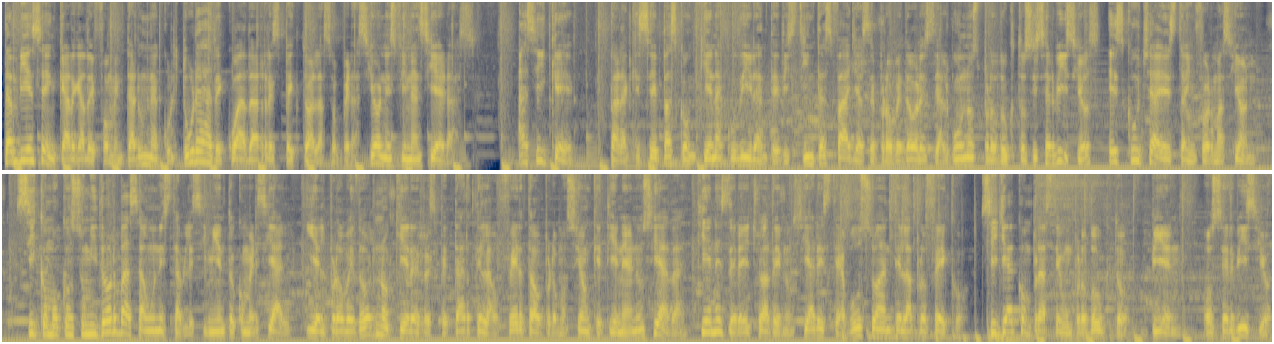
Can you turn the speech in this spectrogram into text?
También se encarga de fomentar una cultura adecuada respecto a las operaciones financieras. Así que, para que sepas con quién acudir ante distintas fallas de proveedores de algunos productos y servicios, escucha esta información. Si como consumidor vas a un establecimiento comercial y el proveedor no quiere respetarte la oferta o promoción que tiene anunciada, tienes derecho a denunciar este abuso ante la Profeco. Si ya compraste un producto, bien o servicio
